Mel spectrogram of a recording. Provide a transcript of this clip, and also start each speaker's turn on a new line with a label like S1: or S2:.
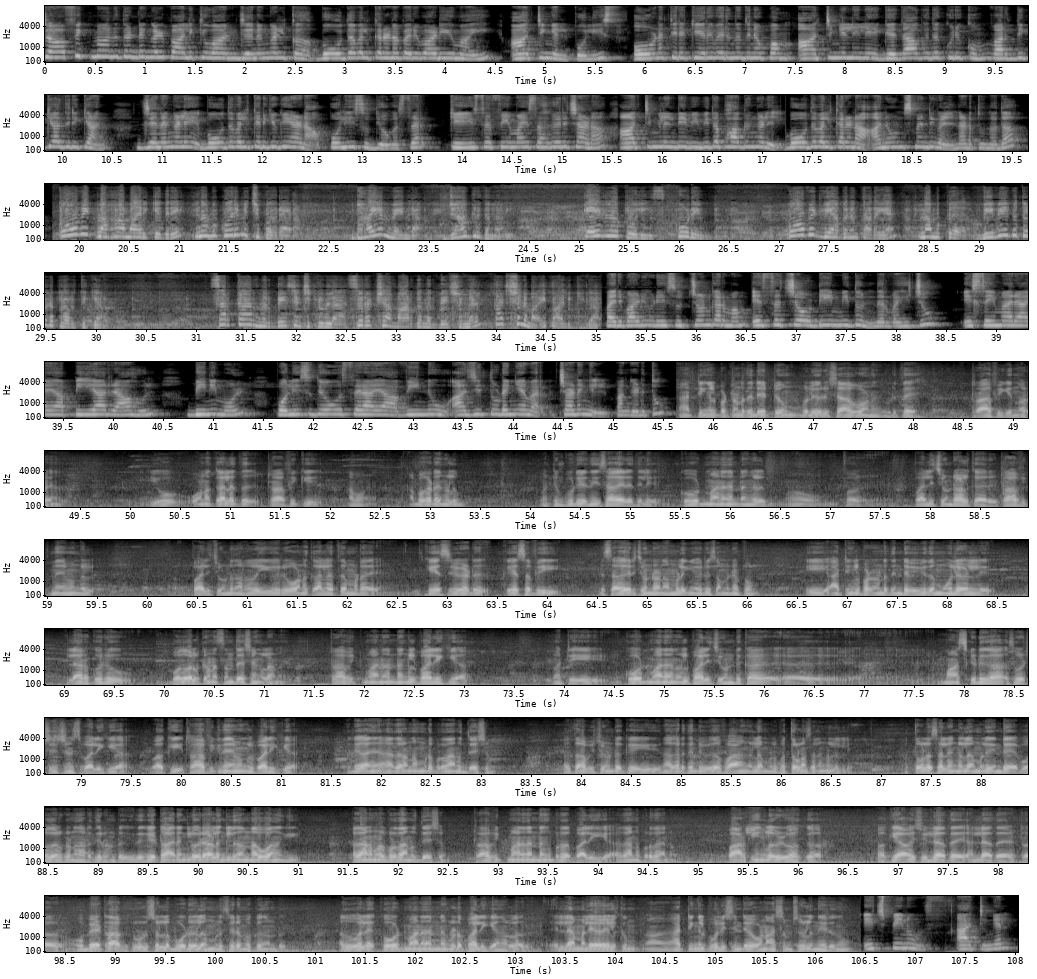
S1: Traffic മാനദണ്ഡങ്ങൾ പാലിക്കുവാൻ ജനങ്ങൾക്ക് ബോധവൽക്കരണ പരിപാടിയുമായി ആറ്റിങ്ങൽ പോലീസ്. ഓണത്തിരക്കേറി വരുന്നതിനൊപ്പം ആറ്റിങ്ങലിലെ ഗതാഗത കുരുക്കും വർദ്ധിക്കാതിരിക്കാൻ ജനങ്ങളെ ബോധവൽക്കരിക്കുകയാണ് പോലീസ് ഉദ്യോഗസ്ഥർ. കെ എസ് എഫ് ഇയുമായി സഹകരിച്ചാണ് ആറ്റിങ്ങലിന്റെ വിവിധ ഭാഗങ്ങളിൽ ബോധവൽക്കരണ അനൗൺസ്മെന്റുകൾ നടത്തുന്നത്.
S2: കോവിഡ് മഹാമാരിക്കെതിരെ നമുക്ക് ഒരുമിച്ച് പോരാടാം. ഭയം വേണ്ട ജാഗ്രത മതി. കേരള പോലീസ് കൂടെയുണ്ട്. കോവിഡ് വ്യാപനം തടയാൻ നമുക്ക് വിവേകത്തോടെ പ്രവർത്തിക്കാം. സർക്കാർ നിർദ്ദേശിച്ചിട്ടുള്ള സുരക്ഷാ മാർഗനിർദ്ദേശങ്ങൾ കർശനമായി പാലിക്കുക.
S1: പരിപാടിയുടെ സ്വിച്ച് ഓൺ കർമ്മം S H O D Mithun നിർവഹിച്ചു. എസ് ഐമാരായ P R Rahul Binimol police ഉദ്യോഗസ്ഥരായ Vinu Ajith തുടങ്ങിയവർ ചടങ്ങിൽ പങ്കെടുത്തു.
S3: ആറ്റിങ്ങൽ പട്ടണത്തിന്റെ ഏറ്റവും വലിയൊരു ശാപമാണ് ഇവിടുത്തെ ട്രാഫിക് എന്ന് പറയുന്നത്. ഈ ഓണക്കാലത്ത് ട്രാഫിക് അപകടങ്ങളും മറ്റും കൂടി വരുന്ന ഈ സാഹചര്യത്തിൽ കോവിഡ് മാനദണ്ഡങ്ങൾ പാലിച്ചുകൊണ്ട് ആൾക്കാർ ട്രാഫിക് നിയമങ്ങൾ പാലിച്ചുകൊണ്ട് നടന്ന ഈ ഒരു ഓണക്കാലത്ത് നമ്മുടെ കെ എസ് വിയോട് കെ എസ് എഫ് ഇയുടെ സഹകരിച്ചുകൊണ്ടാണ് നമ്മളിങ്ങനെ ഒരു സംരംഭം ഈ ആറ്റിങ്ങൽ പട്ടണത്തിന്റെ വിവിധ മൂലകളിൽ എല്ലാവർക്കും ഒരു ബോധവൽക്കരണ സന്ദേശങ്ങളാണ്. ട്രാഫിക് മാനദണ്ഡങ്ങൾ പാലിക്കുക മറ്റ് ഈ കോവിഡ് മാനദണ്ഡങ്ങൾ പാലിച്ചുകൊണ്ട് മാസ്ക് ഇടുക സോഷ്യൽ ഡിസ്റ്റൻസ് പാലിക്കുക ബാക്കി ട്രാഫിക് നിയമങ്ങൾ പാലിക്കുക. അതാണ് നമ്മുടെ പ്രധാന ഉദ്ദേശം. സ്ഥാപിച്ചുകൊണ്ട് ഈ നഗരത്തിന്റെ വിവിധ ഭാഗങ്ങളിൽ നമ്മൾ പത്തോളം സ്ഥലങ്ങളില്ലേ? പത്തോളം സ്ഥലങ്ങളിൽ നമ്മൾ ഇതിന്റെ ബോധവൽക്കരണം നടത്തിയിട്ടുണ്ട്. ഇത് കേട്ട് ആരെങ്കിലും ഒരാളെങ്കിലും നന്നാവുകയാണെങ്കിൽ അതാണ് നമ്മുടെ പ്രധാന ഉദ്ദേശം. ട്രാഫിക് മാനദണ്ഡങ്ങൾ പാലിക്കുക. അതാണ് പ്രധാനം. പാർക്കിങ്ങൾ ഒഴിവാക്കുക. ബാക്കി ആവശ്യമില്ലാത്ത അല്ലാത്ത ഒബേ ട്രാഫിക് റൂൾസുള്ള ബോർഡുകൾ നമ്മൾ സ്ഥിരം വെക്കുന്നുണ്ട്. അതുപോലെ കോവിഡ് മാനദണ്ഡങ്ങളുടെ പാലിക്കുക എന്നുള്ളത്. എല്ലാ മലയാളികൾക്കും ആറ്റിങ്ങൽ പോലീസിന്റെ ഓണാശംസകൾ നേരുന്നു.
S1: H P news Attingal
